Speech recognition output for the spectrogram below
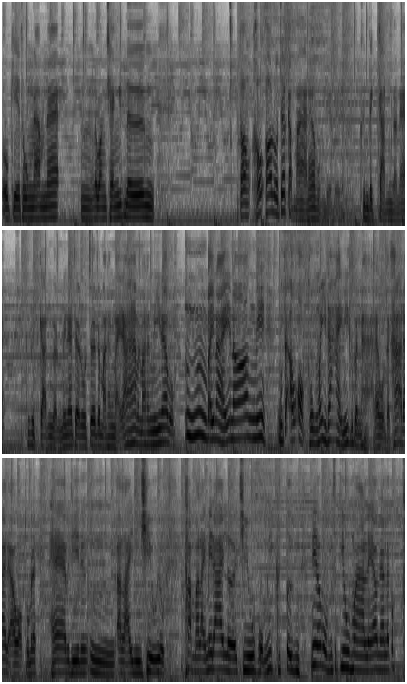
โอเคธงนำนะระวังแชงนิดนึง ต้องเขาเขาโรเจอร์กลับมานะครับผมเดี๋ยวเดี๋ยวขึ้นไปกันก่อนนะขึ้นไปกันก่อนไม่แน่ใจโรเจอร์จะมาทางไหนอ่ามันมาทางนี้นะผมอืมไปไหนน้องนี่อูจะเอาออกธงไม่ได้นี่คือปัญหานะผมแต่ฆ่าได้แต่เอาออกธงไม่ได้แห่ไปทีนึงอืมอะไรมีชิวอยู่ทำอะไรไม่ได้เลยชิวผมนี่คือตึง นี่ครับผมสกิลมาแล้วนะ แล้วก็ท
